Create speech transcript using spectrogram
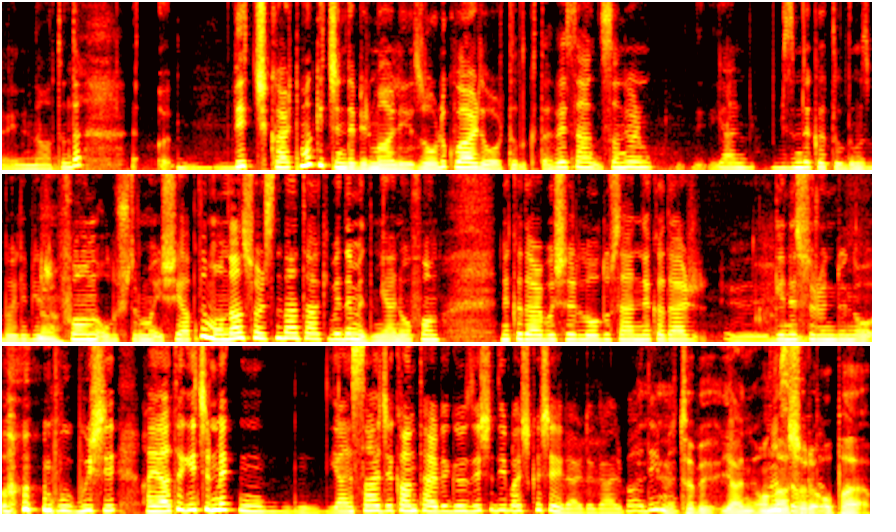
e, elinin altında. Ve çıkartmak için de bir mali zorluk vardı ortalıkta. Ve sen sanıyorum yani bizim de katıldığımız böyle bir Evet. fon oluşturma işi yaptım ondan sonrasını ben takip edemedim. Yani o fon ne kadar başarılı oldu, sen ne kadar e, gene süründün o bu, bu işi hayata geçirmek yani sadece kan ter ve gözyaşı değil başka şeyler de galiba değil mi? E, tabii yani ondan Nasıl sonra oldu? o, pa,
